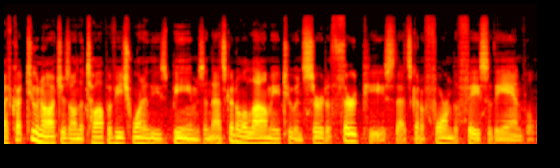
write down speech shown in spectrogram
I've cut two notches on the top of each one of these beams and that's going to allow me to insert a third piece that's going to form the face of the anvil.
